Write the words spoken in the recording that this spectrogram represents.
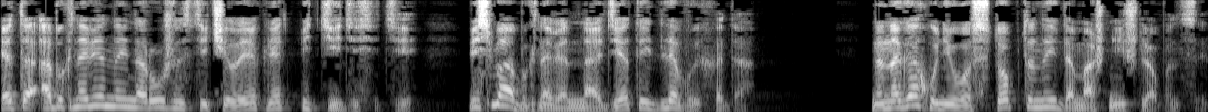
Это обыкновенной наружности человек лет пятидесяти, весьма обыкновенно одетый для выхода. На ногах у него стоптанные домашние шлепанцы.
